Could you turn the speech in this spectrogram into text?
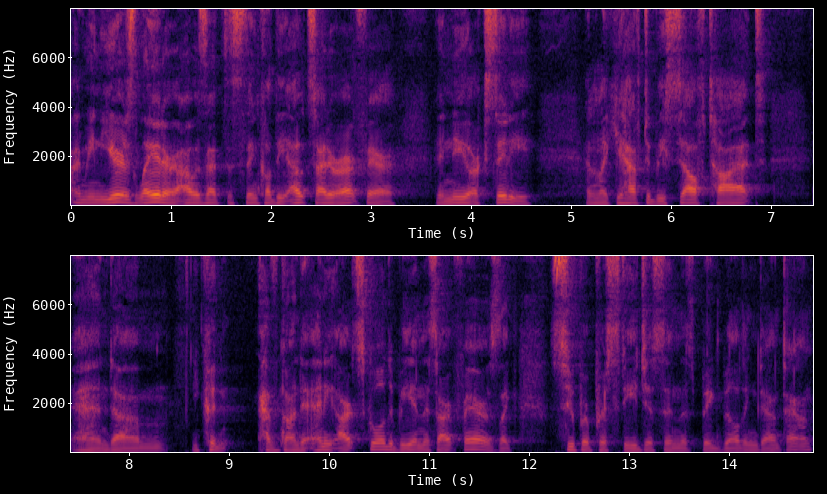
I mean, years later, I was at this thing called the Outsider Art Fair in New York City. And like, you have to be self taught, and um, you couldn't have gone to any art school to be in this art fair. It was like super prestigious in this big building downtown.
